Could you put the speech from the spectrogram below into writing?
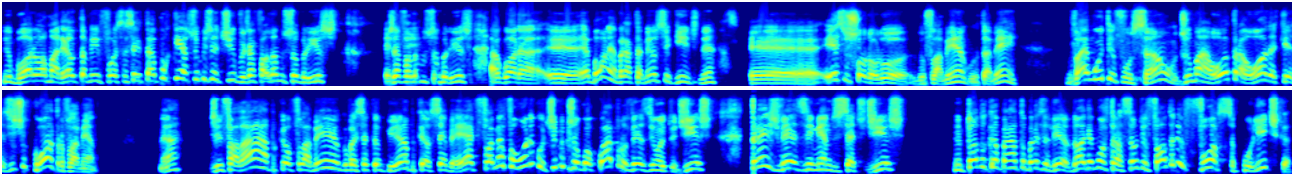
embora o amarelo também fosse aceitável, porque é subjetivo, já falamos sobre isso. Já falamos sobre isso. Agora, é, é bom lembrar também o seguinte, né? É, esse chororô do Flamengo também vai muito em função de uma outra onda que existe contra o Flamengo. Né? De falar, ah, porque o Flamengo vai ser campeão, porque é o CBF. O Flamengo foi o único time que jogou quatro vezes em oito dias, três vezes em menos de sete dias, em todo o Campeonato Brasileiro. Dá uma demonstração de falta de força política,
